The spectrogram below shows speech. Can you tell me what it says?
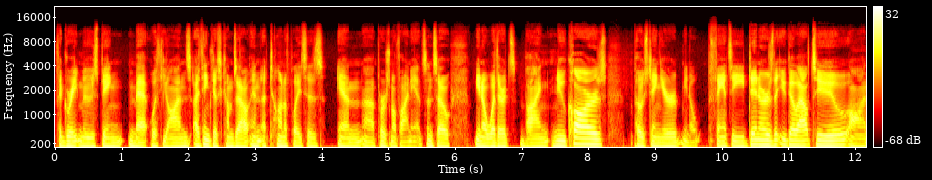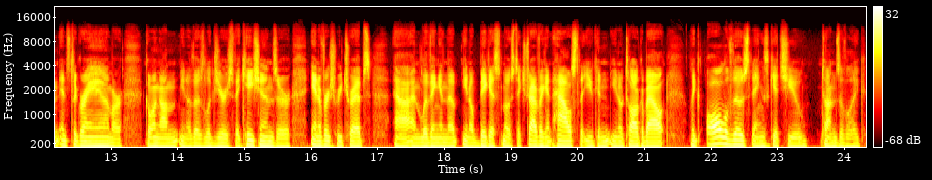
the great moves being met with yawns, I think this comes out in a ton of places in uh, personal finance. And so, you know, whether it's buying new cars, posting your, you know, fancy dinners that you go out to on Instagram or going on, you know, those luxurious vacations or anniversary trips uh, and living in the, you know, biggest, most extravagant house that you can, you know, talk about. Like all of those things get you tons of like,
